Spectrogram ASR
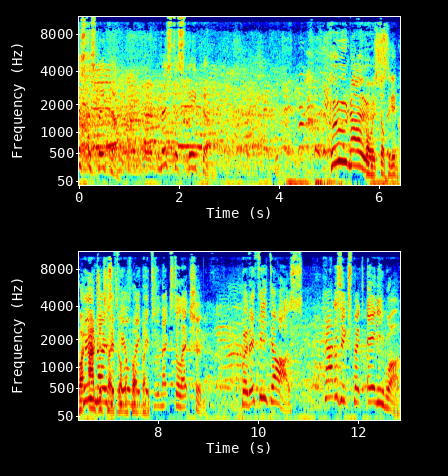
Mr. Speaker, Mr. Speaker, who knows? Boris Johnson getting quite who agitated knows if on he'll make it to the next election? But if he does, how does he expect anyone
